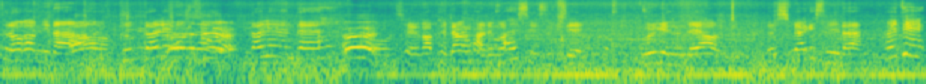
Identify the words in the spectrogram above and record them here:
들어갑니다. 어, 떨리는, 떨리는데 어, 제가 배당 받은 거 할 수 있을지 모르겠는데요. 열심히 하겠습니다. 화이팅!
